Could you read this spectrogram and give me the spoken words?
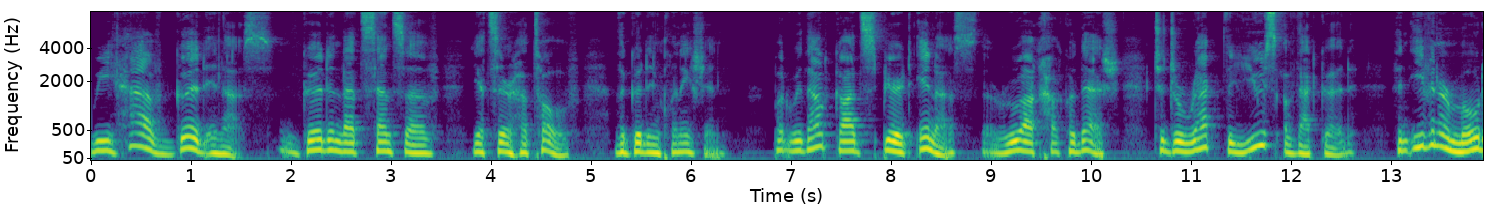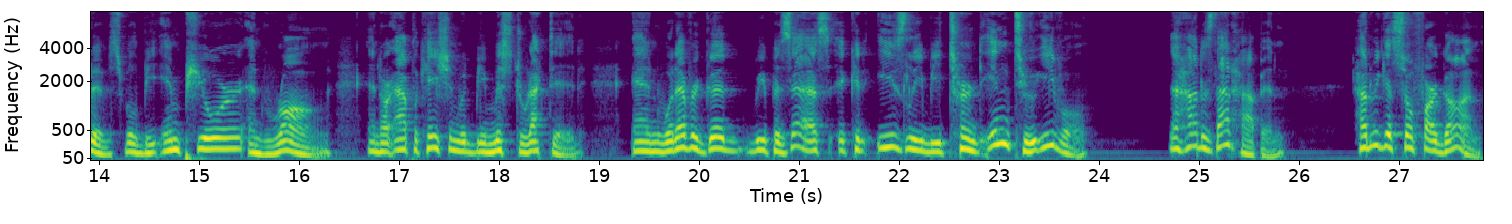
We have good in us, good in that sense of Yetzer Hatov, the good inclination. But without God's Spirit in us, the Ruach HaKodesh, to direct the use of that good, then even our motives will be impure and wrong, and our application would be misdirected. And whatever good we possess, it could easily be turned into evil. Now, how does that happen? How do we get so far gone?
